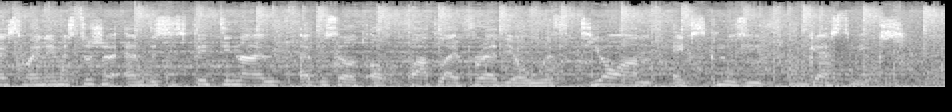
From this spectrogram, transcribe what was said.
Guys, my name is 2SHER and this is 59th episode of Phatlive Radio with Tioan exclusive guest mix.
